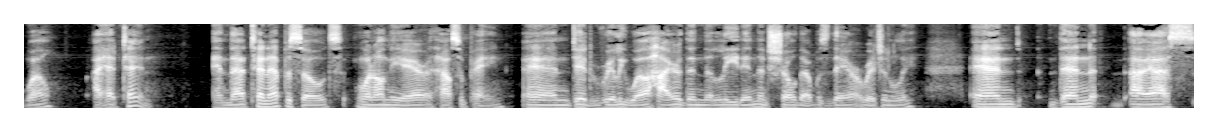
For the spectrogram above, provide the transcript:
Well, I had 10. And that 10 episodes went on the air at House of Pain and did really well, higher than the lead in the show that was there originally. And then I asked,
